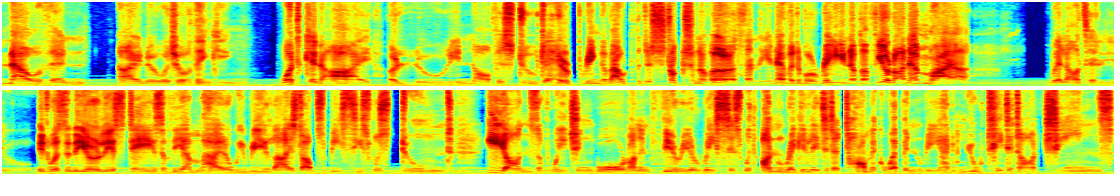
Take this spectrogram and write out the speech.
Now then, I know what you're thinking. What can I, a lowly novice, do to help bring about the destruction of Earth and the inevitable reign of the Furon Empire? Well, I'll tell you. It was in the earliest days of the Empire we realized our species was doomed. Eons of waging war on inferior races with unregulated atomic weaponry had mutated our genes.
